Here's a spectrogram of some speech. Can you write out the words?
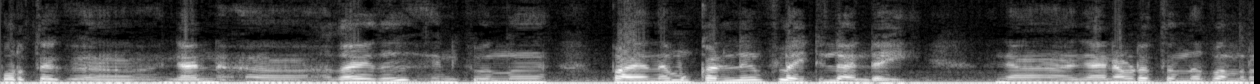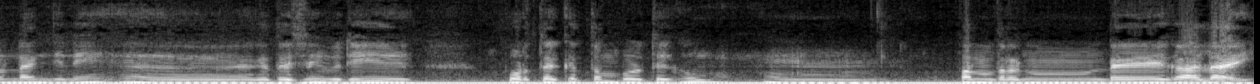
പുറത്തേക്ക് ആ, ഞാൻ അതായത് എനിക്കൊന്ന് പതിനൊന്ന് മുക്കാലിന് ഫ്ലൈറ്റ് ലാൻഡായി ഞാൻ ഞാനവിടെ എത്തുന്നത് പന്ത്രണ്ട് അഞ്ചിന് ഏകദേശം ഇവർ പുറത്തേക്ക് എത്തുമ്പോഴത്തേക്കും പന്ത്രണ്ടേ കാലമായി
